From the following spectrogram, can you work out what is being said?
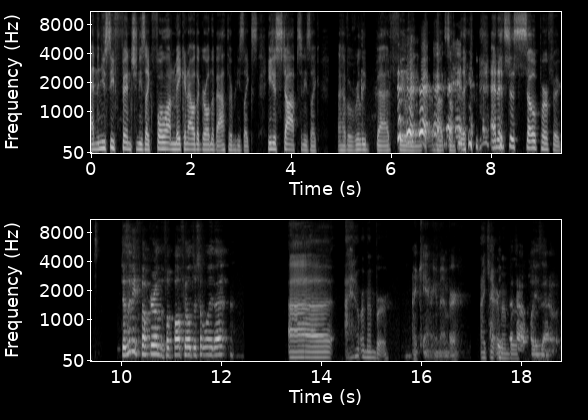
and then you see finch and he's like full on making out with a girl in the bathroom and he's like he just stops and he's like i have a really bad feeling about something and it's just so perfect Doesn't he fuck her on the football field or something like that? uh i don't remember I can't remember. i I can't think remember That's how it plays out.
